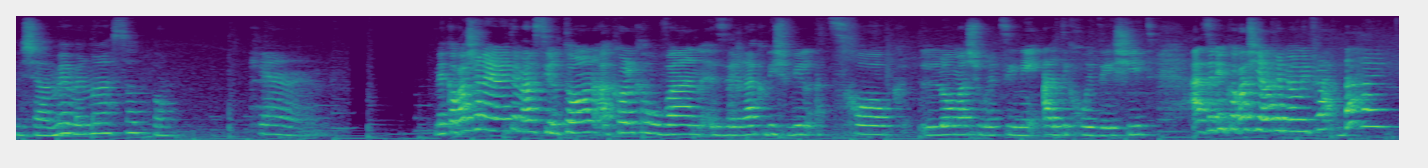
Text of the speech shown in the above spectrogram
משעמם, אין מה לעשות פה. כן. מקווה שנהניתם מהסרטון, הכל כמובן זה רק בשביל הצחוק, לא משהו רציני, אל תיקחו את זה אישית. אז אני מקווה שיהיה לכם יום נפלא, ביי!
